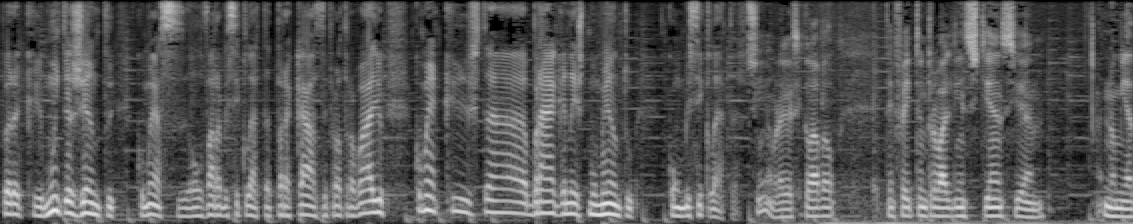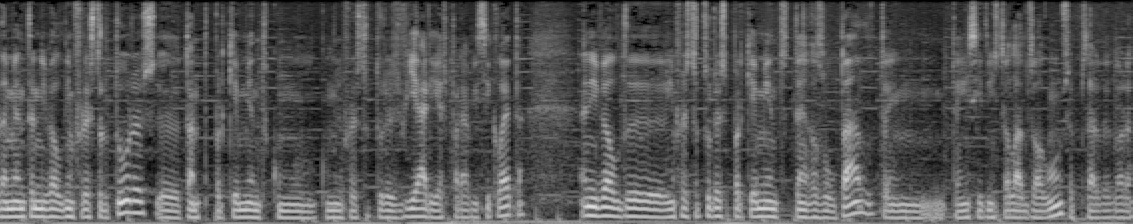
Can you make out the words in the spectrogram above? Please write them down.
para que muita gente comece a levar a bicicleta para casa e para o trabalho. Como é que está a Braga neste momento com bicicletas. Sim, a Braga Ciclável tem feito um trabalho de insistência nomeadamente a nível de infraestruturas, eh, tanto de parqueamento como, como infraestruturas viárias para a bicicleta. A nível de infraestruturas de parqueamento tem resultado, tem, têm sido instalados alguns, apesar de agora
